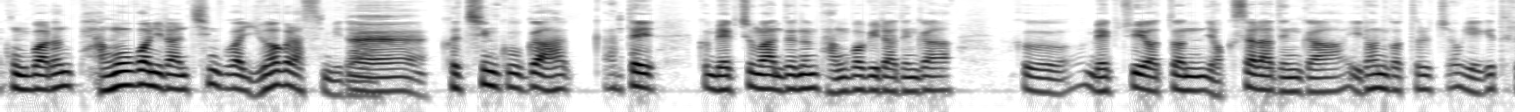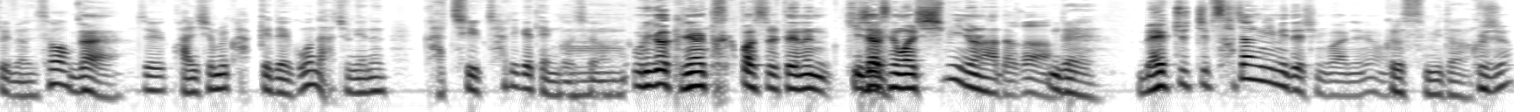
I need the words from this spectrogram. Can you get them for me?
공부하는 방옥원이라는 친구가 유학을 왔습니다. 네. 그 친구가 한테 그 맥주 만드는 방법이라든가 그 맥주의 어떤 역사라든가 이런 것들을 쭉 얘기 들으면서 네. 이제 관심을 갖게 되고 나중에는 같이 차리게 된 거죠. 음, 우리가 그냥 탁 봤을 때는 기자 네. 생활 12년 하다가 네, 맥주집 사장님이 되신 거 아니에요? 그렇습니다. 그죠?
